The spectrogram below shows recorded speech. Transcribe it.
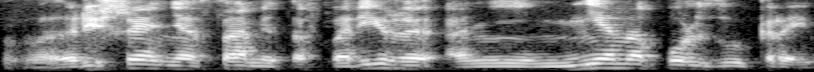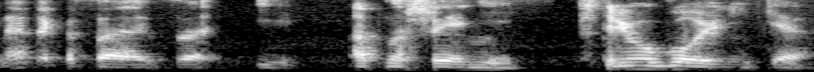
решения саммита в Париже, они не на пользу Украины. Это касается и отношений в треугольнике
